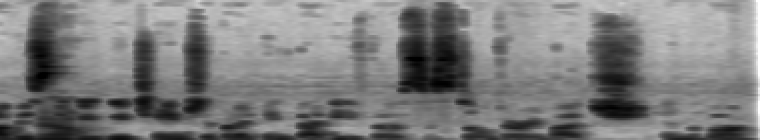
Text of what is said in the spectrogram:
obviously, yeah. we, we, changed it, but I think that ethos is still very much in the book.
